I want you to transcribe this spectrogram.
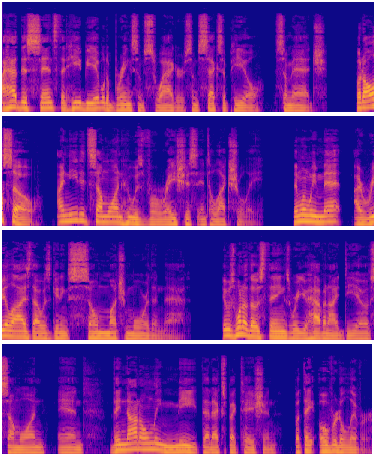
I had this sense that he'd be able to bring some swagger, some sex appeal, some edge. But also, I needed someone who was voracious intellectually. Then when we met, I realized I was getting so much more than that. It was one of those things where you have an idea of someone, and they not only meet that expectation, but they overdeliver.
